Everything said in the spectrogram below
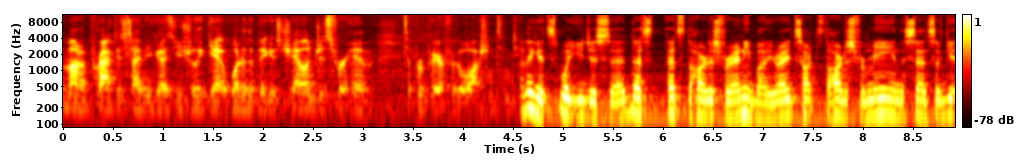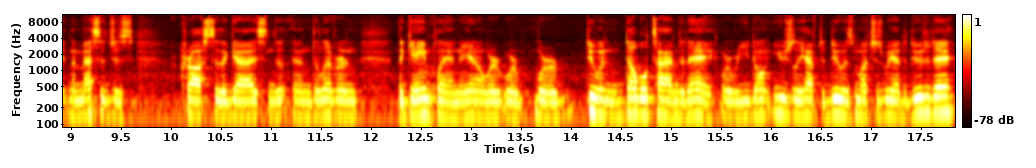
amount of practice time you guys usually get, what are the biggest challenges for him to prepare for the Washington team? I think it's what you just said. That's that's the hardest for anybody, right? So it's the hardest for me in the sense of getting the messages across to the guys and, and delivering the game plan. You know, we're, we're, we're doing double time today, where you don't usually have to do as much as we had to do today.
